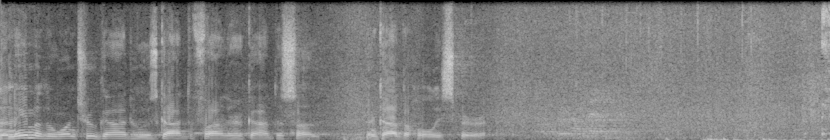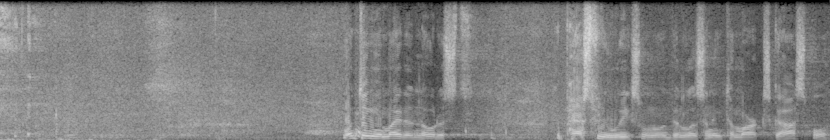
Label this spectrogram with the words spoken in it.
the name of the one true God, who is God the Father, God the Son, and God the Holy Spirit. One thing you might have noticed the past few weeks when we've been listening to Mark's Gospel,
